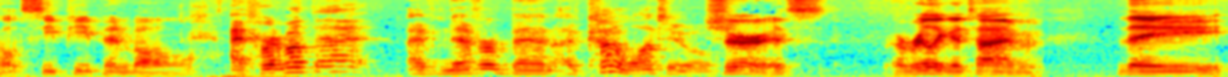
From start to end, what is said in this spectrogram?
Called CP Pinball. I've heard about that. I've never been. I kind of want to. Sure, it's a really good time. They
